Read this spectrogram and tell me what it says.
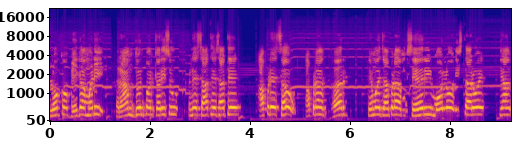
લોકો ભેગા મળી રામધૂન પણ કરીશું અને સાથે સાથે આપણે સૌ આપણા ઘર તેમજ આપણા શહેરી મોલો, વિસ્તાર હોય, ત્યાં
